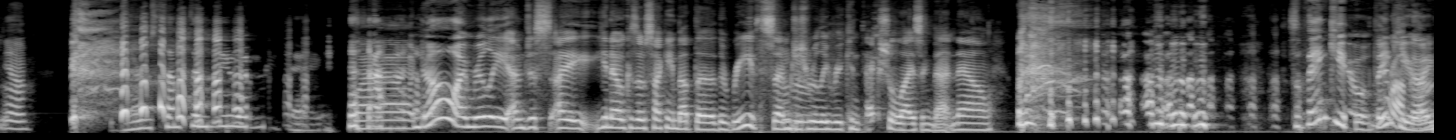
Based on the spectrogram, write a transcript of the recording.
Yeah. Learn something new every day. wow. No, I'm really I'm just I you know, because I was talking about the the wreaths, I'm mm-hmm. just really recontextualizing that now. so thank you. Thank you. I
